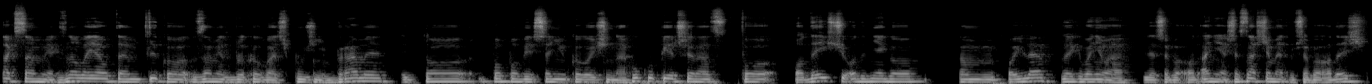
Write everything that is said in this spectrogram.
tak samo jak z No Way Outem, tylko zamiast blokować później bramy, to po powieszeniu kogoś na huku pierwszy raz, po odejściu od niego tam o ile? Tutaj chyba nie ma ile trzeba od... A nie, 16 metrów trzeba odejść.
